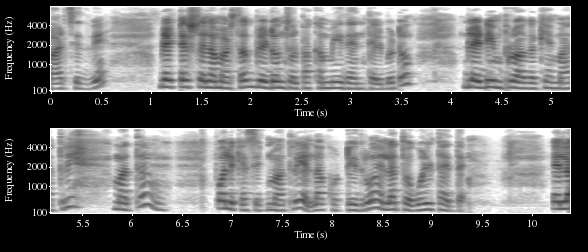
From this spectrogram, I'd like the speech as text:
ಮಾಡಿಸಿದ್ವಿ. ಬ್ಲಡ್ ಟೆಸ್ಟ್ ಎಲ್ಲ ಮಾಡ್ಸೋಕೆ ಬ್ಲಡ್ ಒಂದು ಸ್ವಲ್ಪ ಕಮ್ಮಿ ಇದೆ ಅಂತ ಹೇಳ್ಬಿಟ್ಟು ಬ್ಲಡ್ ಇಂಪ್ರೂವ್ ಆಗೋಕ್ಕೆ ಮಾತ್ರೆ, ಮತ್ತು ಪೋಲಿಕ್ ಆ್ಯಸಿಡ್ ಮಾತ್ರೆ ಎಲ್ಲ ಕೊಟ್ಟಿದ್ರು, ಎಲ್ಲ ತೊಗೊಳ್ತಾ ಇದ್ದೆ. ಎಲ್ಲ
